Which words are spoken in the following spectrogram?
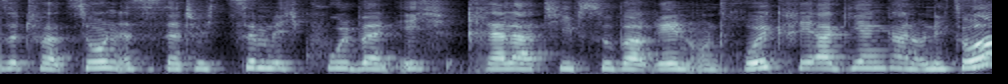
Situation, ist es natürlich ziemlich cool, wenn ich relativ souverän und ruhig reagieren kann und nicht so, ah,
